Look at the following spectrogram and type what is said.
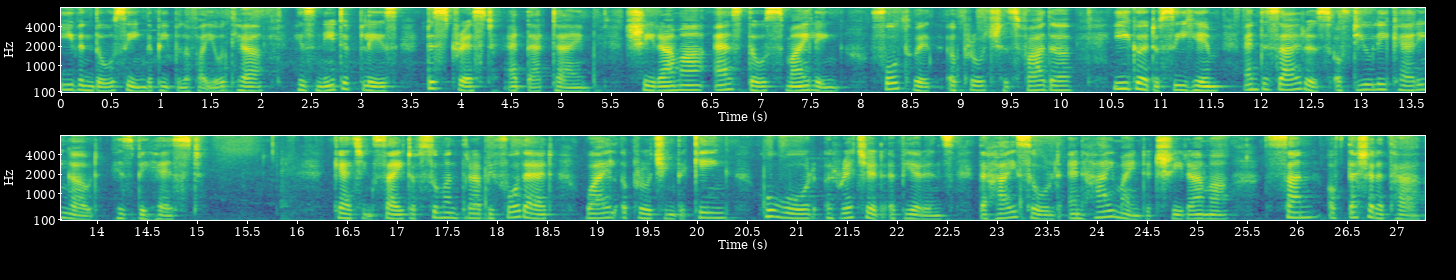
even though seeing the people of Ayodhya, his native place, distressed at that time, Sri Rama, as though smiling, forthwith approached his father, eager to see him and desirous of duly carrying out his behest. Catching sight of Sumantra before that, while approaching the king, who wore a wretched appearance, the high souled and high minded Sri Rama, son of Dasharatha,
